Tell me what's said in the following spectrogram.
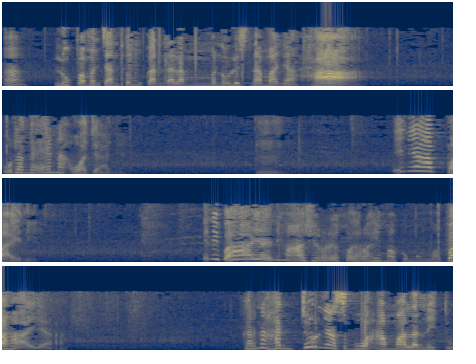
Hah? Lupa mencantumkan dalam menulis namanya ha. Udah nggak enak wajahnya. Hmm. Ini apa ini? Ini bahaya ini ma'asyirul ikhwah rahimakumullah. Bahaya. Karena hancurnya sebuah amalan itu,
